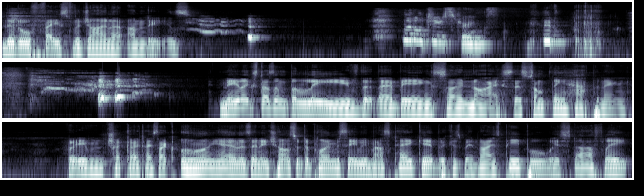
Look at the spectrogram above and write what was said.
Little face vagina undies. little g strings. Neelix doesn't believe that they're being so nice. There's something happening. But even Chakotay's like, oh yeah, there's any chance of diplomacy, we must take it because we're nice people, we're Starfleet.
